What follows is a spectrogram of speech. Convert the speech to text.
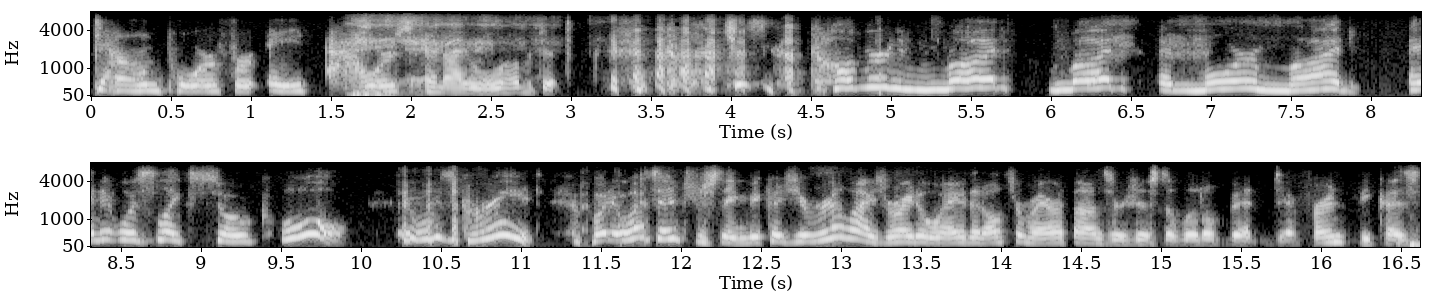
downpour for eight hours, and I loved it. Just covered in mud, mud, and more mud, and it was like so cool it was great. But it was interesting because you realize right away that ultra marathons are just a little bit different because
